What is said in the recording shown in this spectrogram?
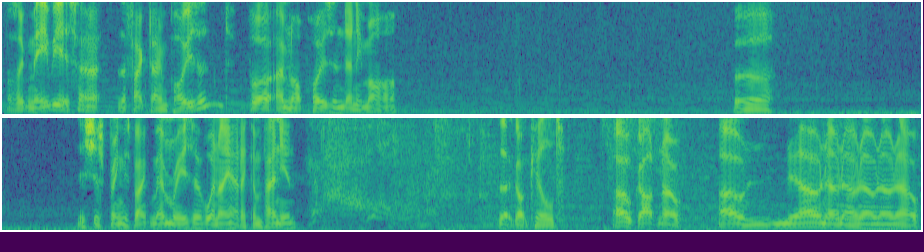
I was like, maybe it's uh, the fact I'm poisoned? But I'm not poisoned anymore. Ugh. This just brings back memories of when I had a companion that got killed. Oh god, no. Oh no, no, no, no, no, no.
